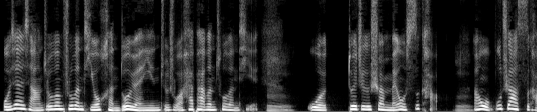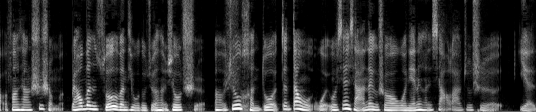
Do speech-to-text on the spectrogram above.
我现在想，就问不出问题有很多原因，就是我害怕问错问题，嗯我对这个事儿没有思考。嗯。然后我不知道思考的方向是什么，然后问所有的问题我都觉得很羞耻，呃，就有很多，但但我我我现在想，那个时候我年龄很小了，就是也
